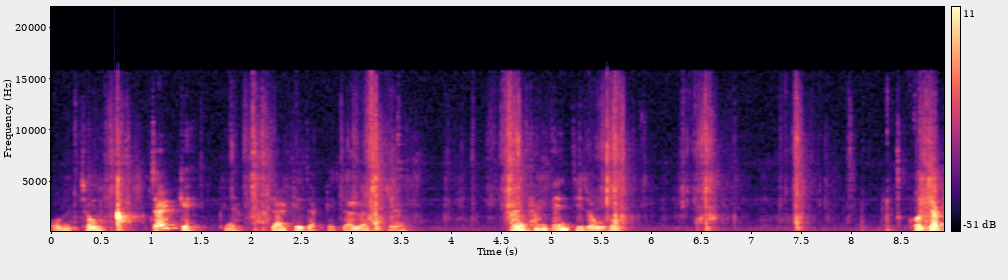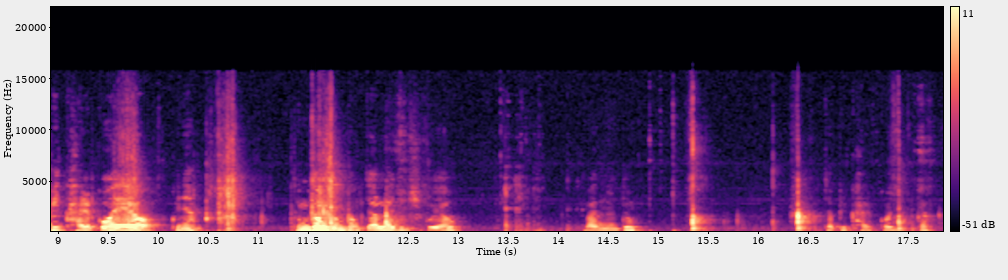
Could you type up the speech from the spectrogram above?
엄청 짧게 그냥 짧게 짧게 잘라주세요. 한 3cm 정도? 어차피 갈 거예요. 그냥 듬성듬성 잘라주시고요. 마늘도 어차피 갈 거니까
